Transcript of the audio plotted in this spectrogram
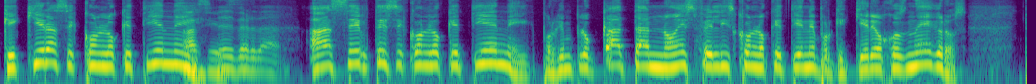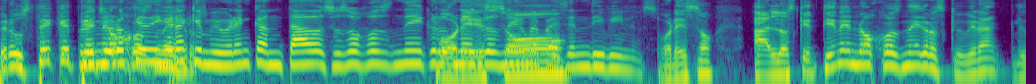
que quiérase con lo que tiene. Así Es es. verdad. Acéptese con lo que tiene. Por ejemplo, Cata no es feliz con lo que tiene porque quiere ojos negros. Pero usted que Pero tiene yo lo ojos que dijera negros. que me hubiera encantado, esos ojos negros, Por negros, eso- negros, me parecen divinos. Por eso, a los que tienen ojos negros que hubieran, les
